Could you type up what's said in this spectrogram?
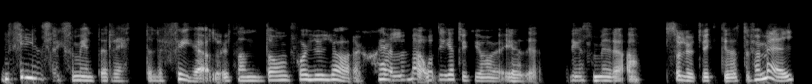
det finns liksom inte rätt eller fel utan de får ju göra själva och det tycker jag är det, det som är det absolut viktigaste för mig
